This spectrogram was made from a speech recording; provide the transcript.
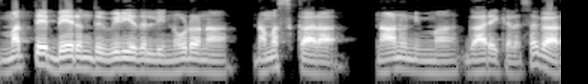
ಮತ್ತೆ ಬೇರೊಂದು ವಿಡಿಯೋದಲ್ಲಿ ನೋಡೋಣ. ನಮಸ್ಕಾರ. ನಾನು ನಿಮ್ಮ ಗಾರೆ ಕೆಲಸಗಾರ.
